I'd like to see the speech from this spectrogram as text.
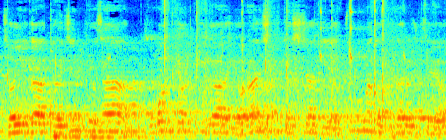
저희가 대진표상 9번 경기가 11시부터 시작이에요. 조금만 더 기다려주세요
